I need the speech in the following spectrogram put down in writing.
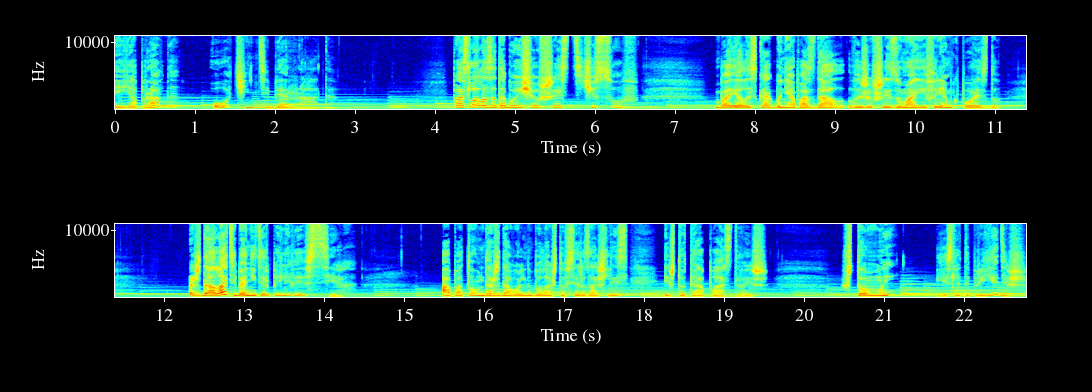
И я, правда, очень тебе рада. Послала за тобой еще в шесть часов. Боялась, как бы не опоздал выживший из ума Ефрем к поезду. Ждала тебя нетерпеливее всех. А потом даже довольна была, что все разошлись и что ты опаздываешь. Что мы, если ты приедешь,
